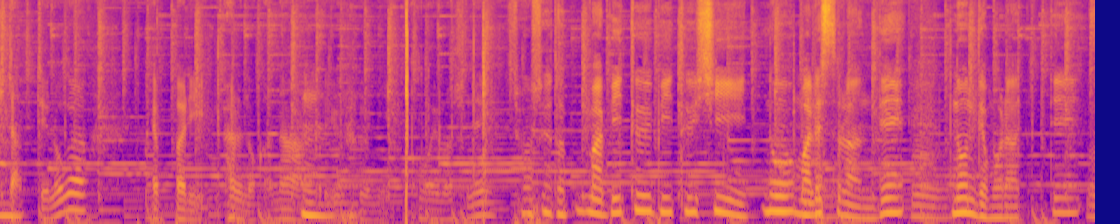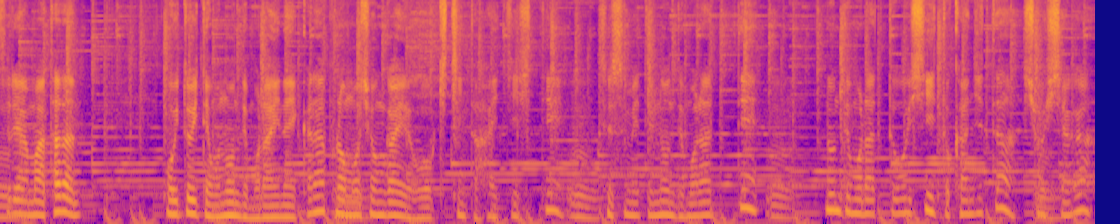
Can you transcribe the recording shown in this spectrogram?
きたっていうのがやっぱりあるのかなというふうに思いますね。そうすると、まあ、B2B2C の、まあ、レストランで飲んでもらって、うん、それはまあただ置いといても飲んでもらえないからプロモーションガイドをきちんと配置して、進めて飲んでもらって、飲んでもらって美味しいと感じた消費者が、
